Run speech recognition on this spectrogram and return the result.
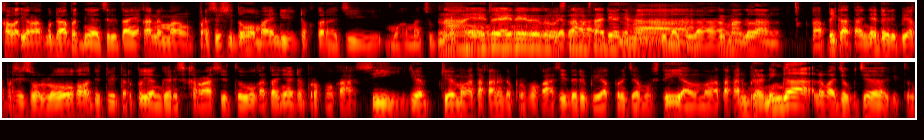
kalau yang aku dapat nih ya ceritanya kan memang Persis itu mau main di Dr. Haji Muhammad Subianto. Nah, ya itu ya itu itu tuh Ya nama kan? stadionnya ha, Di Magelang. Di Magelang. Tapi katanya dari pihak Persis Solo kalau di Twitter tuh yang garis keras itu katanya ada provokasi. Dia dia mengatakan ada provokasi dari pihak Perja Musti yang mengatakan berani nggak lewat Jogja gitu.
